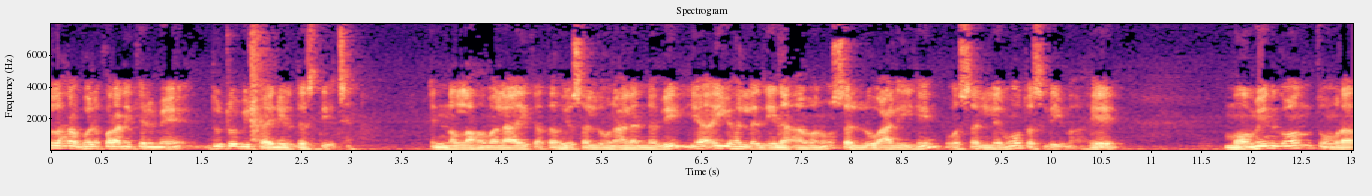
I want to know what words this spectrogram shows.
আল্লাহ রব কোরআন কেরিমে দুটো বিষয় নির্দেশ দিয়েছেন। তোমরা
